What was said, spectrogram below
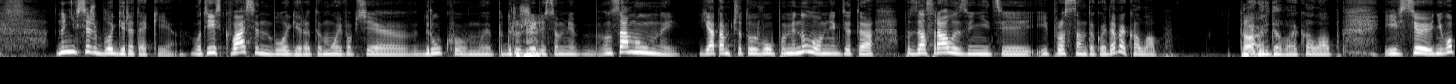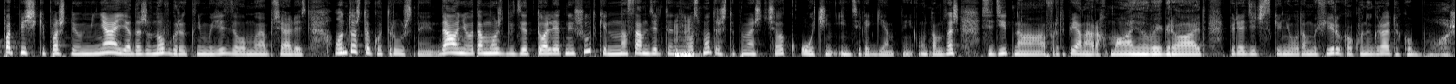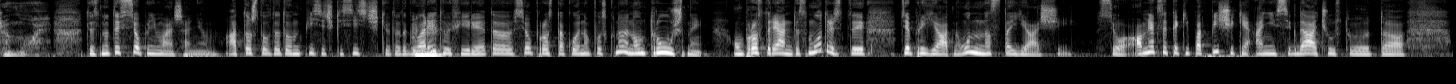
ну, не все же блогеры такие. Вот есть Квасин блогер, это мой вообще друг, мы подружились, он мне, он самый умный. Я там что-то его упомянула, он мне где-то засрал, извините, и просто там такой, давай collab. Так. Я говорю, давай collab. И все, у него подписчики пошли. У меня, я даже в Новгород к нему ездила, мы общались. Он тоже такой трушный. Да, у него там, может быть, где-то туалетные шутки, но на самом деле ты на него смотришь, ты понимаешь, что человек очень интеллигентный. Он там, знаешь, сидит на фортепиано Рахманинова играет, периодически у него там эфиры, как он играет, такой, боже мой. То есть, ну ты все понимаешь о нем. А то, что вот это он писечки, сисечки вот это говорит в эфире, это все просто такое напускное, но он трушный. Он просто реально, ты смотришь, ты, тебе приятно, он настоящий. Все. А у меня, кстати, такие подписчики, они всегда чувствуют а,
